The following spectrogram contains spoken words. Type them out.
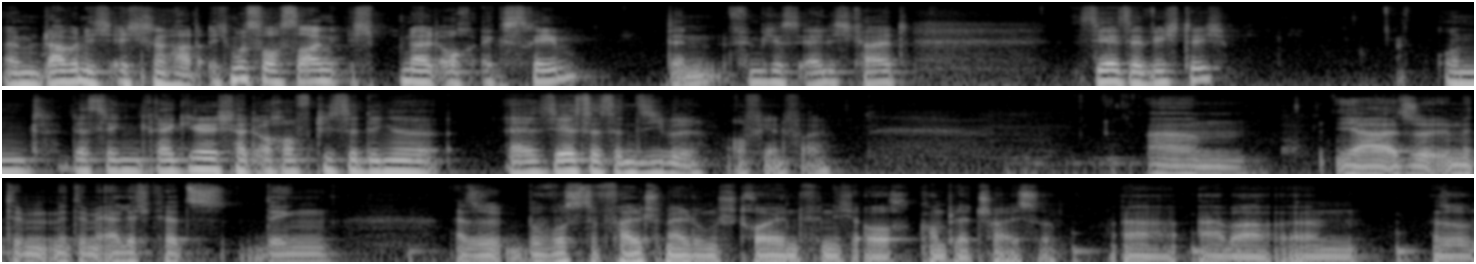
Ähm, da bin ich echt knallhart. Ich muss auch sagen, ich bin halt auch extrem, denn für mich ist Ehrlichkeit sehr, sehr wichtig. Und deswegen reagiere ich halt auch auf diese Dinge sehr, sehr sensibel, auf jeden Fall. Ähm, ja, also mit dem, mit dem Ehrlichkeitsding also bewusste Falschmeldungen streuen finde ich auch komplett scheiße. Äh, aber ähm, also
